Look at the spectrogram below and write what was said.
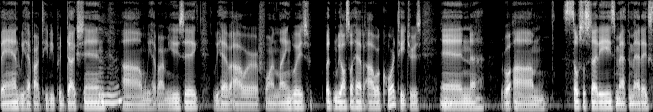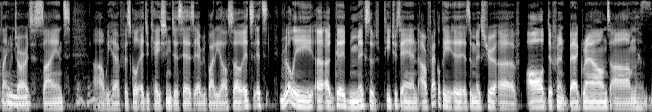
band we have our tv production mm-hmm. um, we have our music we have our foreign language but we also have our core teachers in um, social studies, mathematics, language mm-hmm. arts, science. Mm-hmm. Uh, we have physical education, just as everybody else. So it's it's really a, a, good mix of teachers, and our faculty is a mixture of all different backgrounds, um, yes.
